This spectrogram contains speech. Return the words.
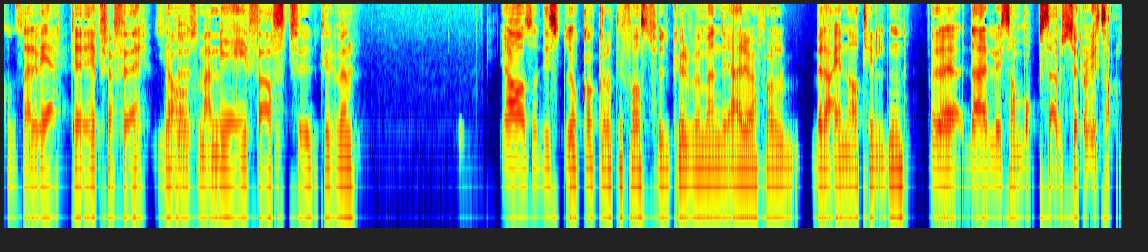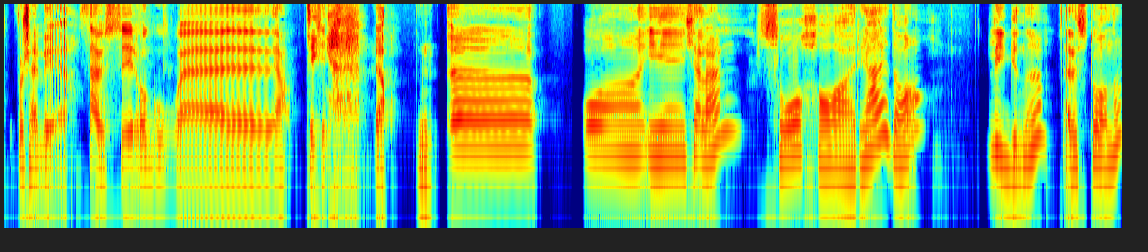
konservert fra før. Ja. du, som er med i fastfood-kurven. Ja, altså, de står ikke akkurat i fastfood-kurven, men de er i hvert fall beregna til den. For det det er liksom wok-sauser og litt sånn forskjellige Sauser og gode ja, ting. Ja. Mm. Uh, og i kjelleren så har jeg da liggende, eller stående,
